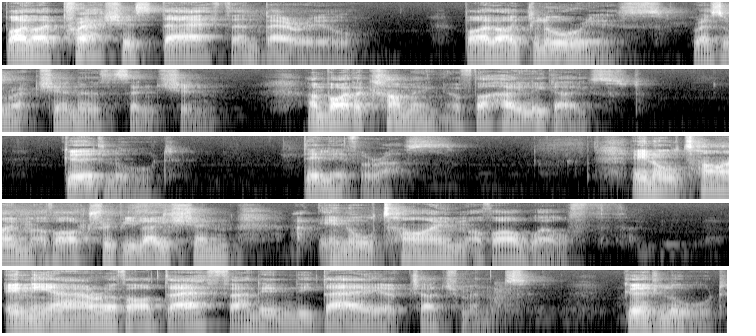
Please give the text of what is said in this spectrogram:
by thy precious death and burial, by thy glorious resurrection and ascension, and by the coming of the Holy Ghost. Good Lord, deliver us. In all time of our tribulation, in all time of our wealth, in the hour of our death and in the day of judgment, Good Lord,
